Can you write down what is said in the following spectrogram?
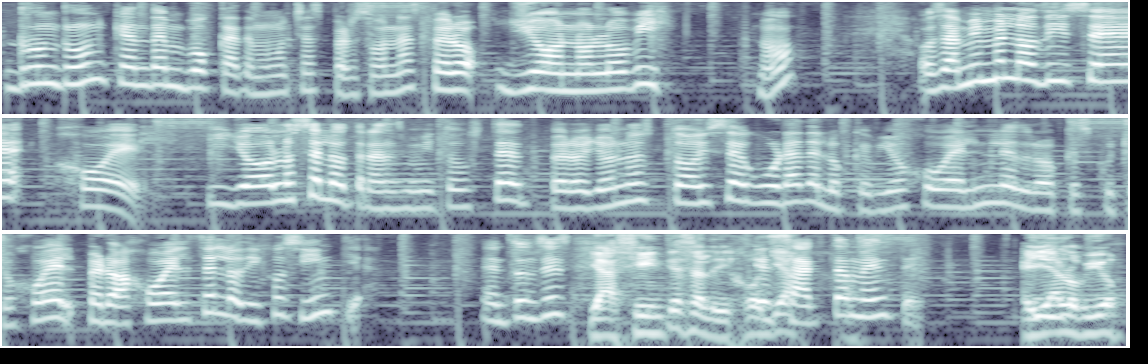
run run que anda en boca de muchas personas, pero yo no lo vi, ¿no? O sea, a mí me lo dice Joel y yo lo se lo transmito a usted, pero yo no estoy segura de lo que vio Joel ni de lo que escuchó Joel, pero a Joel se lo dijo Cintia. Entonces, Y a Cintia se le dijo ya. Ella lo vio.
